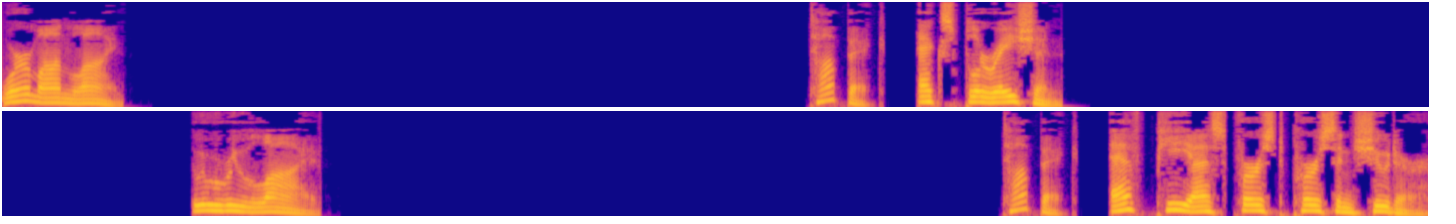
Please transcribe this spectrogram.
Wurm Online. Topic: Exploration. Uru Live FPS first-person shooter.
